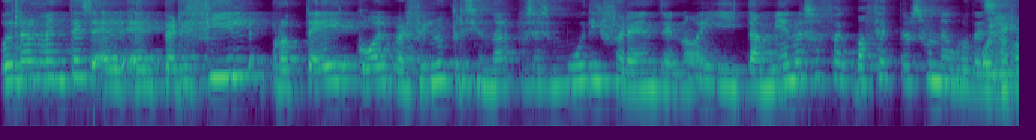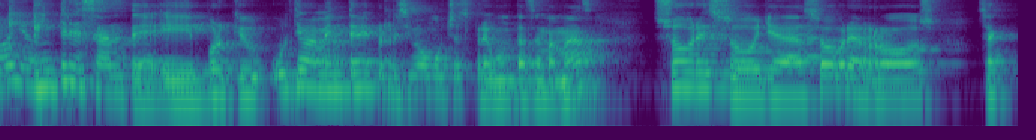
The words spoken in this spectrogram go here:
pues realmente el, el, perfil proteico, el perfil nutricional, pues es muy diferente, ¿no? Y también eso va a afectar su neurodesarrollo. Oye, qué interesante, eh, porque últimamente recibo muchas preguntas de mamás sobre soya, sobre arroz, o sea,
